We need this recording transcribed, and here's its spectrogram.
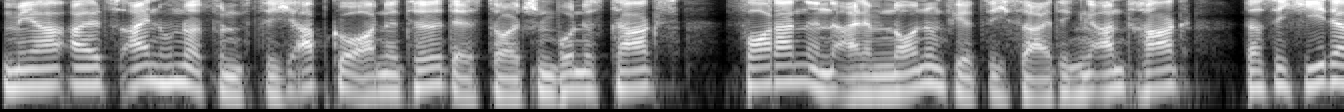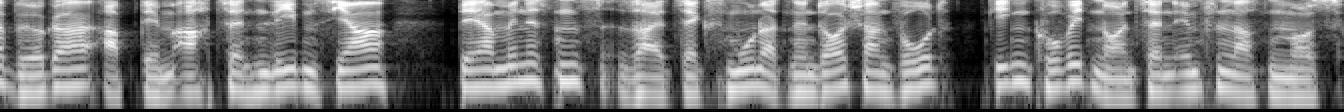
Mehr als 150 Abgeordnete des Deutschen Bundestags fordern in einem 49-seitigen Antrag, dass sich jeder Bürger ab dem 18. Lebensjahr, der mindestens seit sechs Monaten in Deutschland wohnt, gegen Covid-19 impfen lassen muss.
